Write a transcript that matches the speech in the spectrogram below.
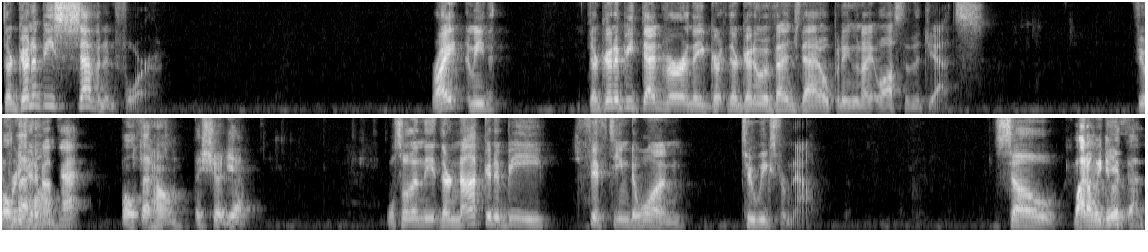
they're going to be 7 and 4. Right? I mean, they're going to beat Denver and they they're going to avenge that opening night loss to the Jets. Feel Both pretty good home. about that? Both at home. They should, yeah. Well, so then the, they're not going to be 15 to 1 2 weeks from now. So, Why don't we do If- it then?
